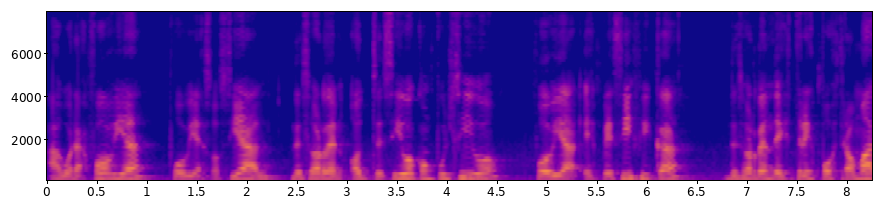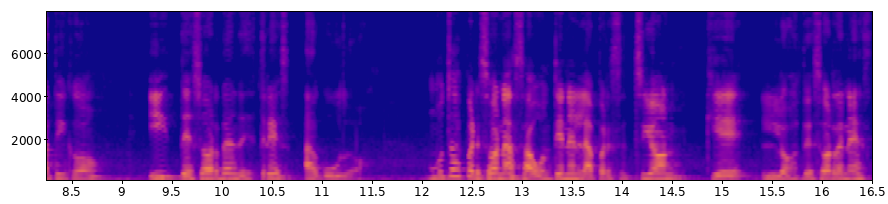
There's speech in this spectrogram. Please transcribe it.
agorafobia, fobia social, desorden obsesivo-compulsivo, fobia específica, desorden de estrés postraumático y desorden de estrés agudo. Muchas personas aún tienen la percepción que los desórdenes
